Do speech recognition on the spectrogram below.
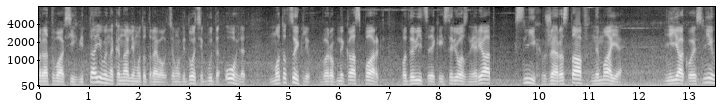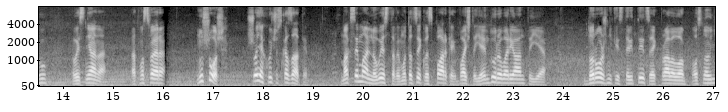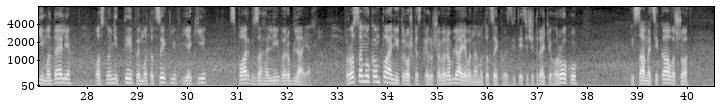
Братва, всіх вітаю! Ви на каналі Мототревел. В цьому відосі буде огляд мотоциклів виробника Spark. Подивіться, який серйозний ряд. Сніг вже розстав, немає ніякого снігу. Весняна атмосфера. Ну що ж, що я хочу сказати? Максимально виставив мотоцикли Spark, як бачите, є ендуро варіанти, є дорожники, стріти, це, як правило, основні моделі основні типи мотоциклів, які Spark взагалі виробляє. Про саму компанію трошки скажу, що виробляє вона мотоцикли з 2003 року. І саме цікаво, що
